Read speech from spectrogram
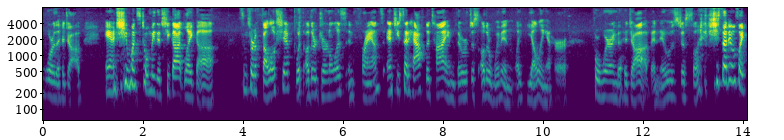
wore the hijab. And she once told me that she got like a, some sort of fellowship with other journalists in France. And she said half the time there were just other women like yelling at her for wearing the hijab. And it was just like, she said it was like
